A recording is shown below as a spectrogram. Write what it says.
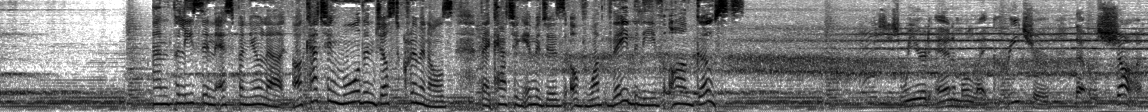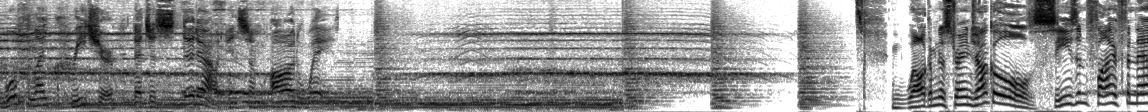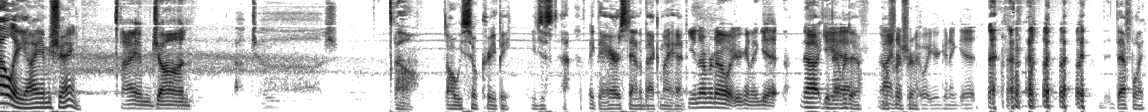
And police in Espanola are catching more than just criminals. They're catching images of what they believe are ghosts. It's this weird animal-like creature that was shot, wolf-like creature that just stood out in some odd ways. Welcome to Strange Uncles, season five finale. I am Shane. I am John. Always so creepy. You just uh, make the hair stand on the back of my head. You never know what you're going to get. No, you Yeah, never do. No, I for never sure. know what you're gonna get. Definitely.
